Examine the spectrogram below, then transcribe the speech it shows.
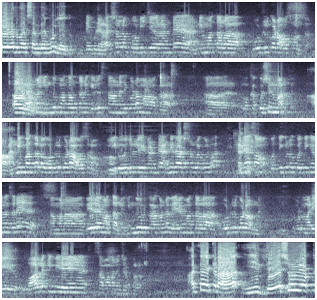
ఏ విధమైన సందేహం లేదు. ఇప్పుడు ఎలక్షన్లో పోటీ చేయాలంటే అన్ని మతాల ఓట్లు కూడా అవసరం సార్. అవును. హిందూ మతాలతో గెలుస్తాం అన్నది కూడా మనం ఒక ఒక క్వశ్చన్ మార్క్. అన్ని మతాల ఓట్లు కూడా అవసరం. ఈ రోజుల్లో ఏంటంటే అన్ని రాష్ట్రాల్లో కూడా కనీసం కొద్దిగా కొద్దిగా సరే మన వేరే మతాలు హిందువులు కాకుండా వేరే మతాల ఓట్లు కూడా ఉన్నాయి. ఇప్పుడు మరి వాళ్ళకి మీరే సమాధానం చెప్పాలి? అంటే ఇక్కడ ఈ దేశం యొక్క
